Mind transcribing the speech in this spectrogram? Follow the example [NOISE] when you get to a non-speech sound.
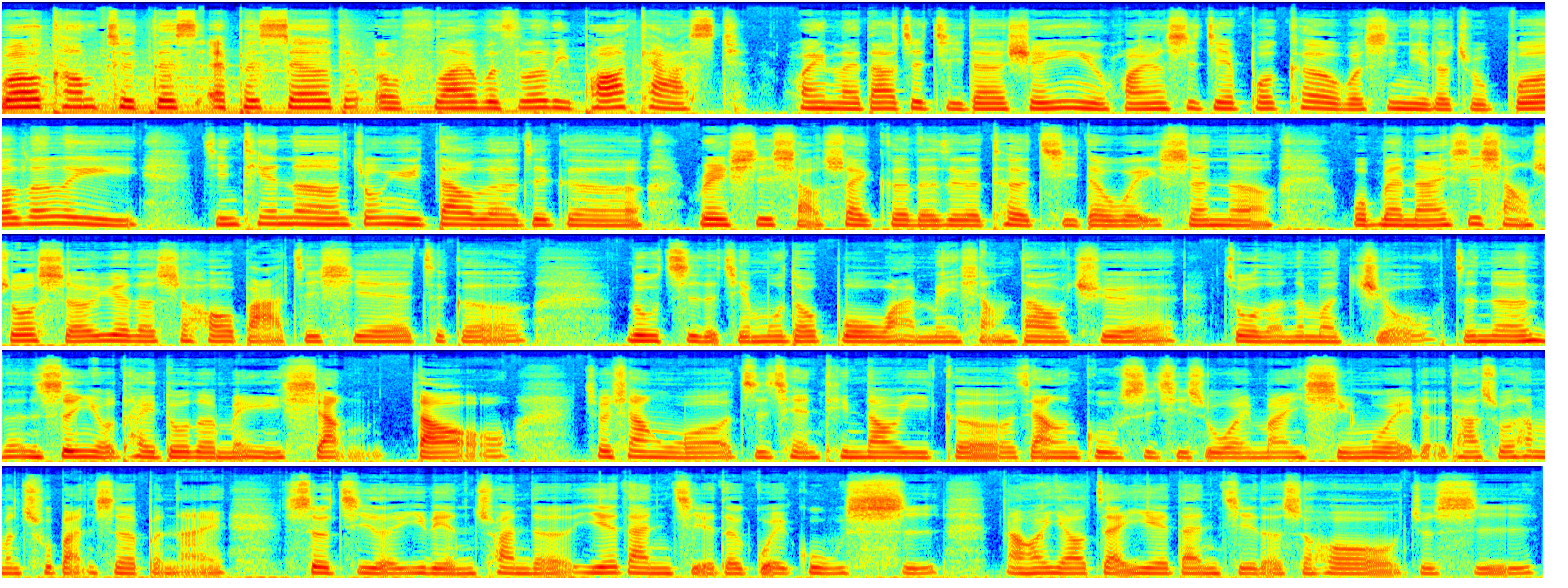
Welcome to this episode of Fly with Lily podcast。欢迎来到这集的学英语环游世界播客。我是你的主播 Lily。今天呢，终于到了这个瑞士小帅哥的这个特辑的尾声了。我本来是想说十二月的时候把这些这个。录制的节目都播完，没想到却做了那么久，真的人生有太多的没想到。就像我之前听到一个这样的故事，其实我也蛮欣慰的。他说他们出版社本来设计了一连串的耶诞节的鬼故事，然后要在耶诞节的时候就是。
